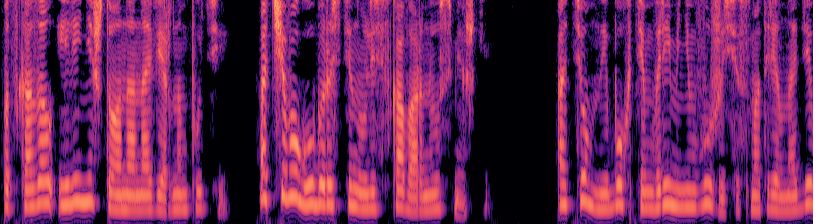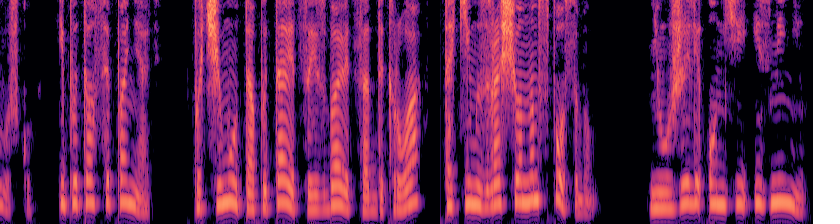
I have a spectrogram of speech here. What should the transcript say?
подсказал Илине, что она на верном пути, отчего губы растянулись в коварной усмешке. А темный бог тем временем в ужасе смотрел на девушку и пытался понять, почему та пытается избавиться от Декруа таким извращенным способом. Неужели он ей изменил?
